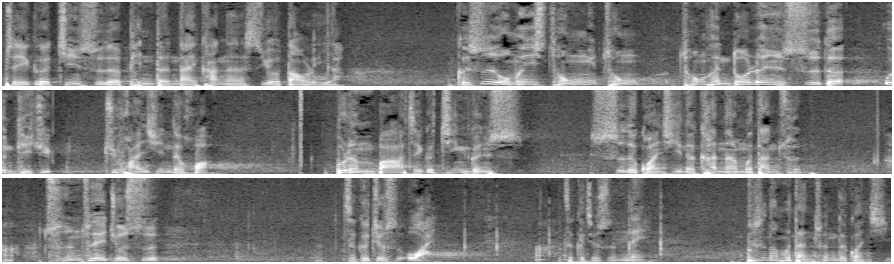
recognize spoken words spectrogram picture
这个近似的平等来看呢，是有道理的。可是，我们从从从很多认识的问题去去反省的话，不能把这个近跟似似的关系呢看得那么单纯，纯粹就是这个就是外，啊，这个就是内，不是那么单纯的关系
